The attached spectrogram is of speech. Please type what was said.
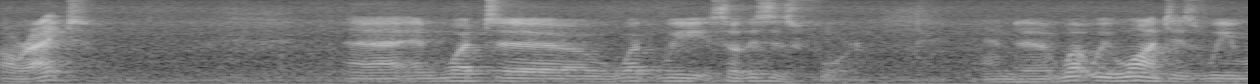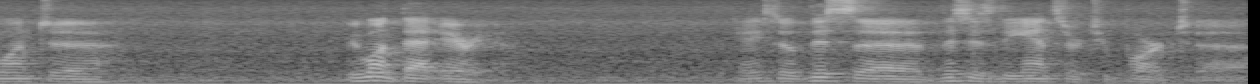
All right. Uh, and what uh, what we so this is four, and uh, what we want is we want uh, we want that area. Okay, so this uh, this is the answer to part uh,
